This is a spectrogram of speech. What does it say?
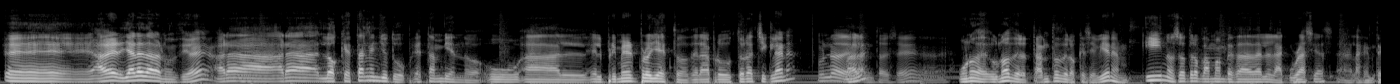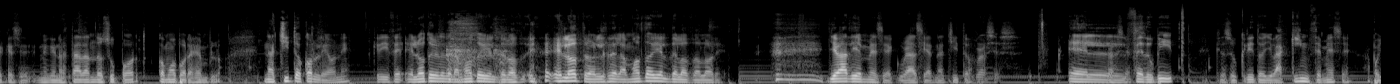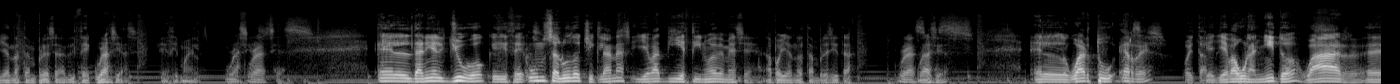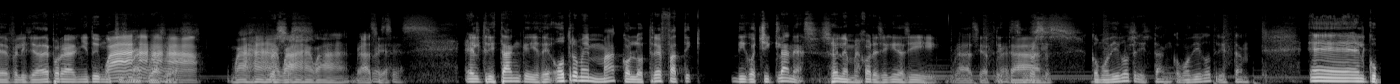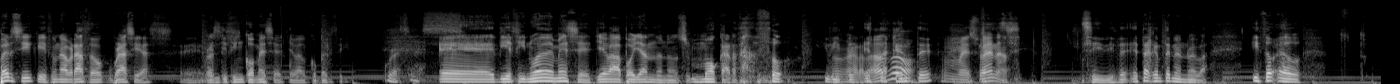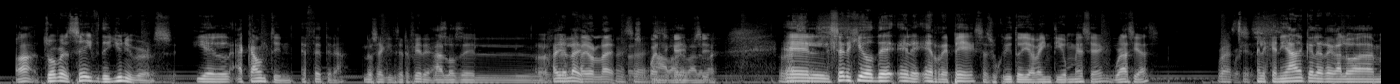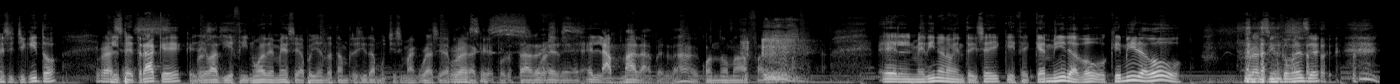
Eh, a ver, ya le dado el anuncio, ¿eh? Ahora, ahora los que están en YouTube están viendo uh, al- el primer proyecto de la productora chiclana. Uno de ¿Vale? tantos, ¿eh? Uno de, uno de tantos de los que se vienen. Y nosotros vamos a empezar a darle las gracias a la gente que, se- que nos está dando support, como por ejemplo Nachito Corleone, que dice el otro y el de la moto y el de los el otro, el de la moto y el de los dolores. Lleva 10 meses. Gracias, Nachito. Gracias. El Gracias. Fedubit, que es suscrito, lleva 15 meses apoyando a esta empresa. Dice gracias. Que decimos él. Gracias. Gracias. El Daniel Yugo, que dice un saludo, chiclanas, y lleva 19 meses apoyando a esta empresita. Gracias. Gracias. El War2R, Gracias. Voy tarde. que lleva un añito. War, eh, felicidades por el añito y muchísimas gracias. Gracias. Gracias. El Tristán, que dice otro mes más con los tres Fatic Digo, chiclanas, sois los mejores, seguir así. Gracias, Tristán. Gracias. Como Diego Tristán, como Diego Tristán. Eh, el Cupersi, que hizo un abrazo, gracias. Eh, 25 meses lleva el Cupersi. Gracias. Eh, 19 meses lleva apoyándonos Mocardazo. Y dice, esta gente... Me suena. Sí, sí, dice, esta gente no es nueva. Hizo el... Ah, Trover Save the Universe y el Accounting, etcétera. No sé a quién se refiere. A los del High on Life. High on Life, Ah, vale, vale, sí. vale. Gracias. El Sergio de LRP se ha suscrito ya 21 meses, gracias. Gracias. El genial que le regaló a Messi Chiquito. Gracias. El Petraque, que lleva Gracias. 19 meses apoyando a esta empresita. Muchísimas gracias. Petraque, por estar en, las malas, ¿verdad? Cuando más falla. El Medina96, que dice, ¡qué mirador! ¡Qué mirador! Gracias. 25 meses.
